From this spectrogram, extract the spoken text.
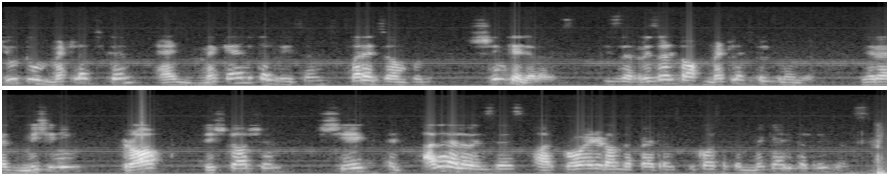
due to metallurgical and mechanical reasons. For example, shrinkage allowance is the result of metallurgical phenomena, whereas machining, draft, distortion, shake, and other allowances are provided on the patterns because of the mechanical reasons.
